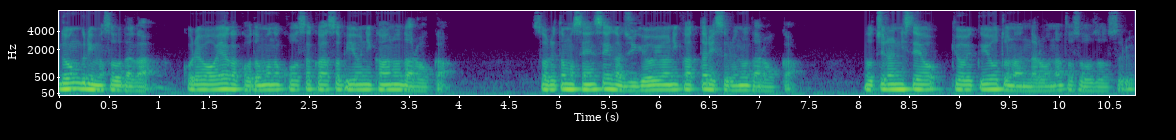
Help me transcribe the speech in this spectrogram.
どんぐりもそうだが、これは親が子供の工作遊び用に買うのだろうか。それとも先生が授業用に買ったりするのだろうか。どちらにせよ教育用途なんだろうなと想像する。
